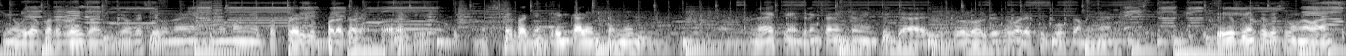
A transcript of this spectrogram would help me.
Si me voy a parar, lógicamente tengo que hacer unos movimientos previos para, para que, para que entre en calentamiento. Una vez que entre en calentamiento ya el dolor desaparece y puedo caminar. Entonces yo pienso que eso es un avance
